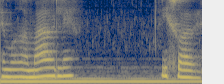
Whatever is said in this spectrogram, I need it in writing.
de modo amable y suave.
